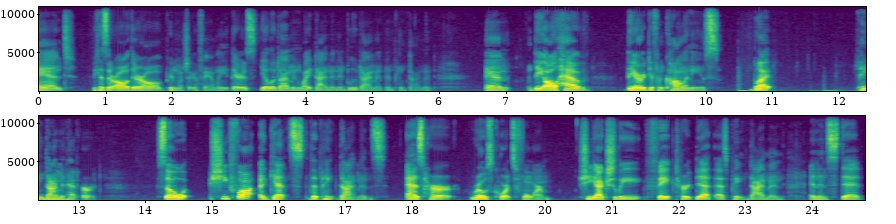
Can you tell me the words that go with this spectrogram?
and because they're all they're all pretty much like a family. There's yellow diamond, white diamond, and blue diamond, and pink diamond, and they all have their different colonies, but Pink Diamond had Earth. So she fought against the Pink Diamonds as her rose quartz form. She actually faked her death as Pink Diamond and instead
